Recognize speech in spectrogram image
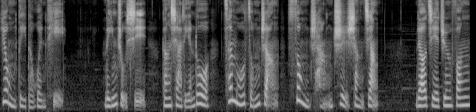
用地的问题。”林主席。当下联络参谋总长宋长志上将，了解军方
